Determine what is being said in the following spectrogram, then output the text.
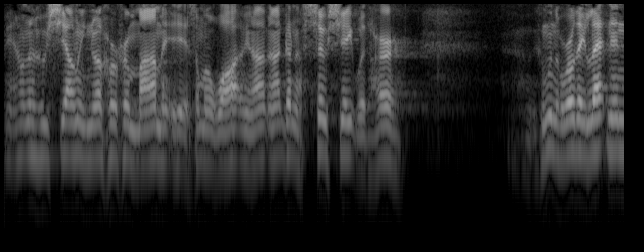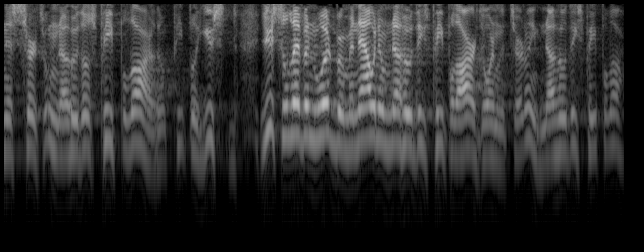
Man, I don't know who she, I don't even know who her mama is. I'm gonna walk, you know, I'm not gonna associate with her. Who in the world are they letting in this church? We don't know who those people are. The people used, used to live in Woodburn, and now we don't know who these people are joining the church. We don't even know who these people are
